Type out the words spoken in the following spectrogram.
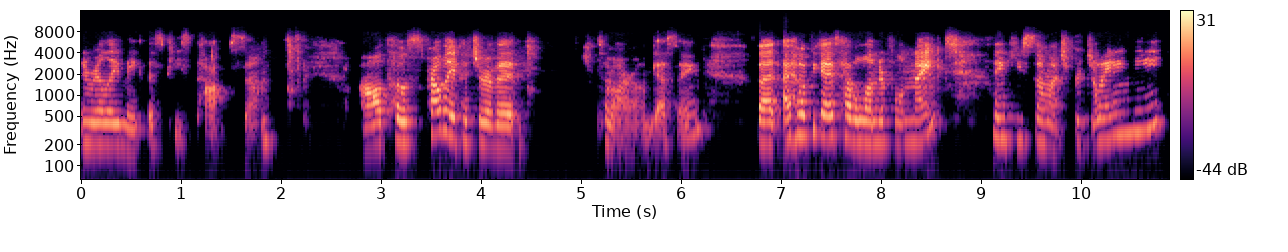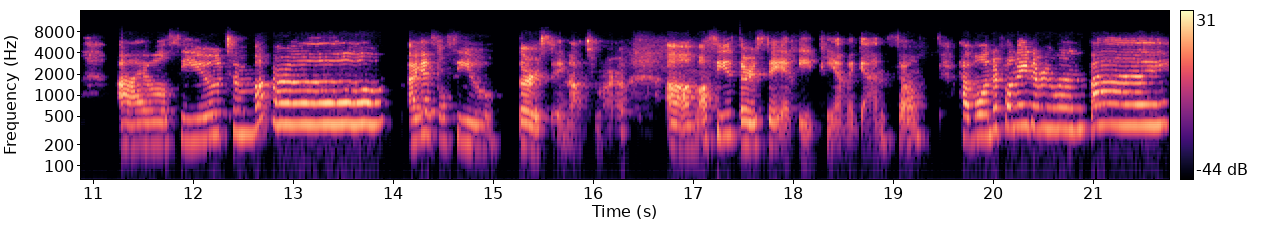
and really make this piece pop. So I'll post probably a picture of it tomorrow, I'm guessing. But I hope you guys have a wonderful night. Thank you so much for joining me. I will see you tomorrow. I guess I'll see you Thursday, not tomorrow. Um, I'll see you Thursday at 8 p.m. again. So have a wonderful night, everyone. Bye.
